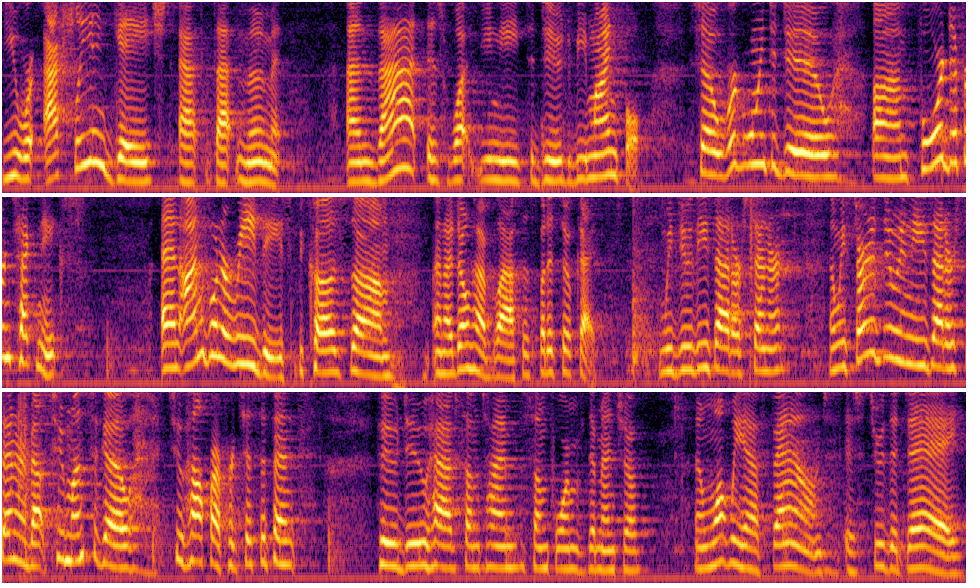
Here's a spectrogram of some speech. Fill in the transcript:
You were actually engaged at that moment. And that is what you need to do to be mindful. So we're going to do um, four different techniques. And I'm going to read these because, um, and I don't have glasses, but it's okay. We do these at our center. And we started doing these at our center about two months ago to help our participants who do have sometime some form of dementia. And what we have found is through the day,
